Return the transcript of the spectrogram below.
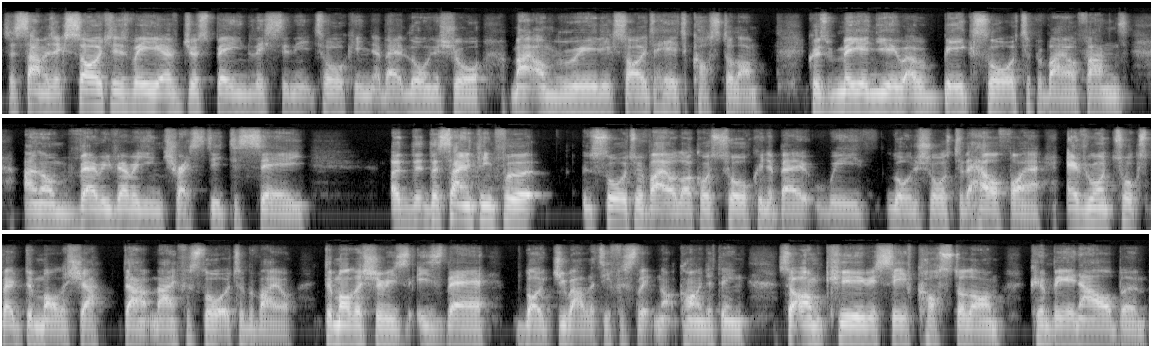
So, Sam, as excited as we have just been listening, talking about Lorna Shore, mate, I'm really excited to hear to Kostolom because me and you are big Slaughter to Prevail fans. And I'm very, very interested to see uh, the, the same thing for sort of prevail, like I was talking about with Lorna Shore's to the Hellfire. Everyone talks about Demolisher, don't they, for Slaughter to Prevail. Demolisher is is their like duality for Slipknot kind of thing. So I'm curious to see if Kostolom can be an album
